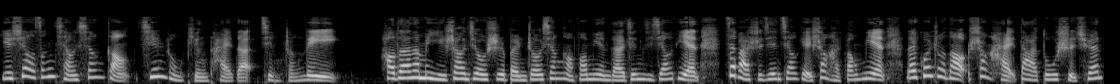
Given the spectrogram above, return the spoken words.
也需要增强香港金融平台的竞争力。好的，那么以上就是本周香港方面的经济焦点。再把时间交给上海方面，来关注到上海大都市圈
